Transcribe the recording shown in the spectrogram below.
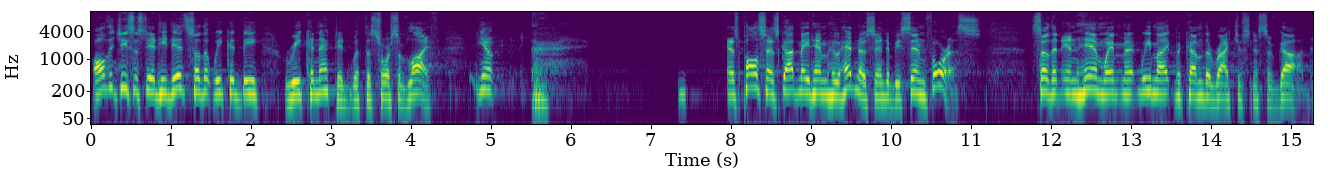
All that Jesus did, he did so that we could be reconnected with the source of life. You know, as Paul says, God made him who had no sin to be sin for us, so that in him we, we might become the righteousness of God.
